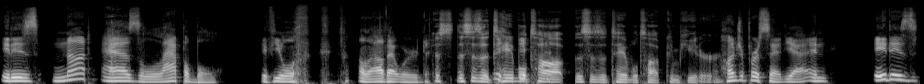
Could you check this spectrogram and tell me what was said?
It is not as lappable, if you will allow that word. This this is a tabletop. this is a tabletop computer. 100%. Yeah. And it is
